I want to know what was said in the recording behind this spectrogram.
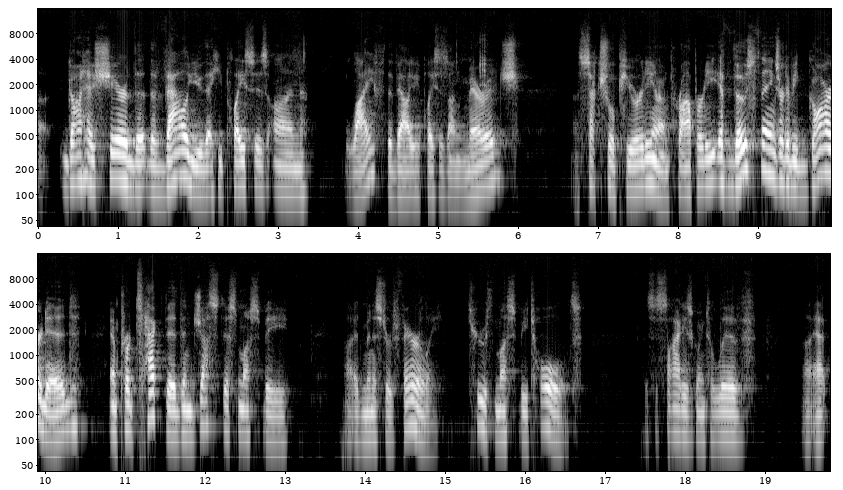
uh, God has shared the, the value that He places on life, the value He places on marriage, uh, sexual purity, and on property. If those things are to be guarded and protected, then justice must be uh, administered fairly. Truth must be told. The society is going to live uh, at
